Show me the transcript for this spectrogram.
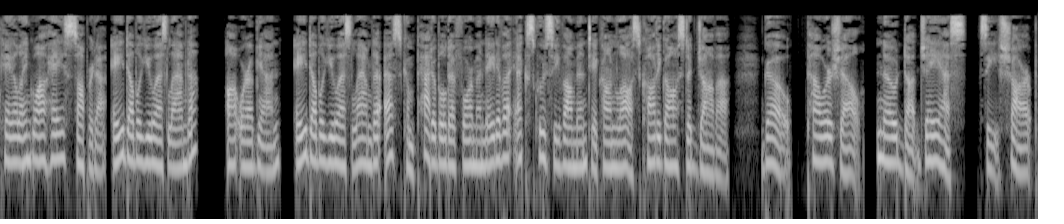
¿Qué lenguaje soporta AWS Lambda? Ahora bien, AWS Lambda es compatible de forma nativa exclusivamente con los códigos de Java, Go, PowerShell, Node.js, C Sharp,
